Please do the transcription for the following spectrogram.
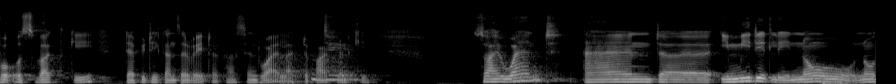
وہ اس وقت کی ڈیپوٹی کنزرویٹر تھا سندھ وائلڈ لائف جی۔ ڈپارٹمنٹ کی so I went and immediately no no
